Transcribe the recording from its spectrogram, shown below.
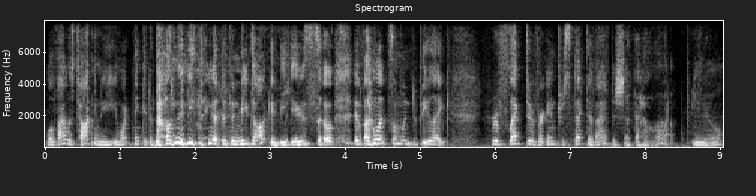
Well, if I was talking to you, you weren't thinking about anything other than me talking to you. So if I want someone to be like reflective or introspective, I have to shut the hell up. You know.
